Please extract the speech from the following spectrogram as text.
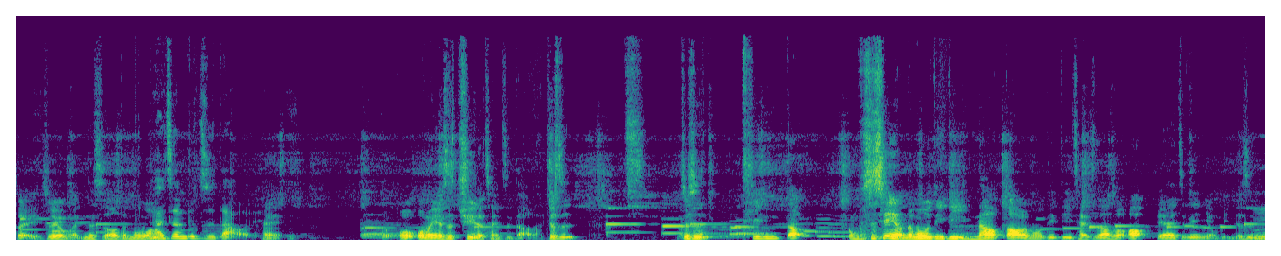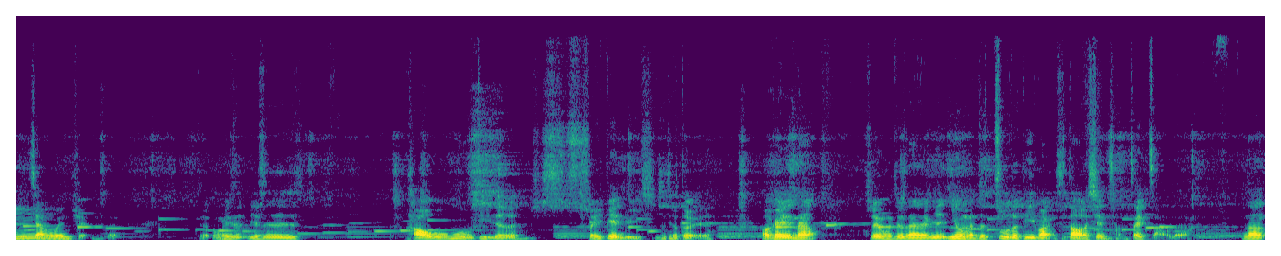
对，所以我们那时候的目的，我还真不知道哎、欸。我我们也是去了才知道了，就是就是听到我们是先有的目的地，然后到了目的地才知道说，哦，原来这边有名的是泥浆温泉。对，对，我们也是也是毫无目的的随便旅行就对了。OK，那。所以我们就在那边，因为我们的住的地方也是到了现场再找的啊。那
